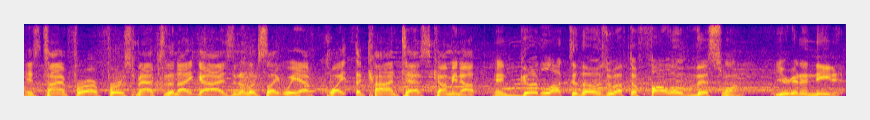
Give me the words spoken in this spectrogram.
It's time for our first match of the night, guys, and it looks like we have quite the contest coming up. And good luck to those who have to follow this one. You're going to need it.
